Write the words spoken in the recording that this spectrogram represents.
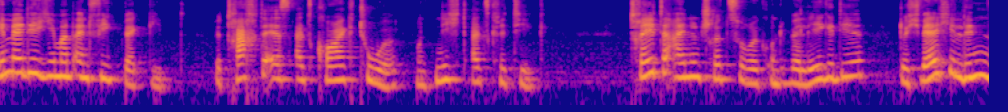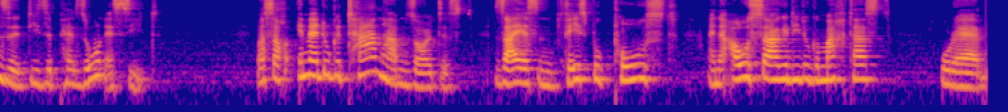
immer dir jemand ein Feedback gibt, Betrachte es als Korrektur und nicht als Kritik. Trete einen Schritt zurück und überlege dir, durch welche Linse diese Person es sieht. Was auch immer du getan haben solltest, sei es ein Facebook-Post, eine Aussage, die du gemacht hast oder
